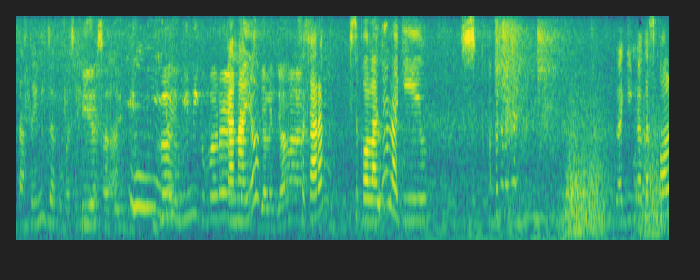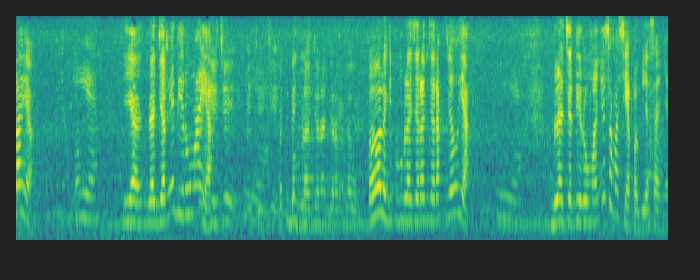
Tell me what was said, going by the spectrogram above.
tante ini jago bahasa Iya Inggris satu kan? ini. Enggak yang ini kemarin. Kan ayo. Jalan-jalan. sekarang sekolahnya lagi apa namanya? Lagi nggak ke sekolah ya? iya Iya, belajarnya di rumah ya. PJJ PJJ Apa tuh pembelajaran jarak jauh Oh, lagi pembelajaran jarak jauh ya? iya Belajar di rumahnya sama siapa biasanya?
